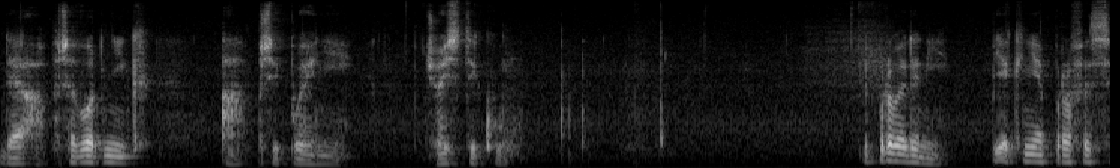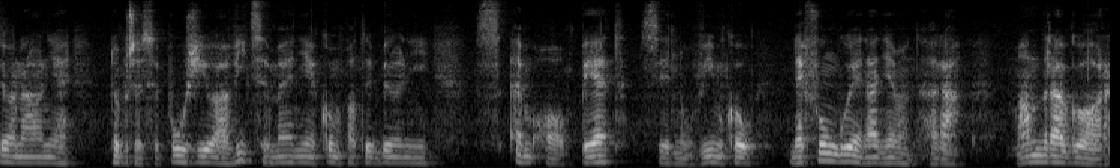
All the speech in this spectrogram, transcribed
DA převodník a připojení joysticků. Je provedený pěkně, profesionálně, dobře se používá, víceméně je kompatibilní s MO5 s jednou výjimkou, nefunguje na něm hra Mandragore.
